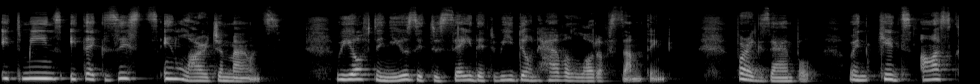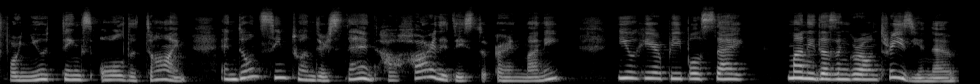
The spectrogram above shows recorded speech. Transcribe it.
it means it exists in large amounts. We often use it to say that we don't have a lot of something. For example, when kids ask for new things all the time and don't seem to understand how hard it is to earn money, you hear people say, Money doesn't grow on trees, you know.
